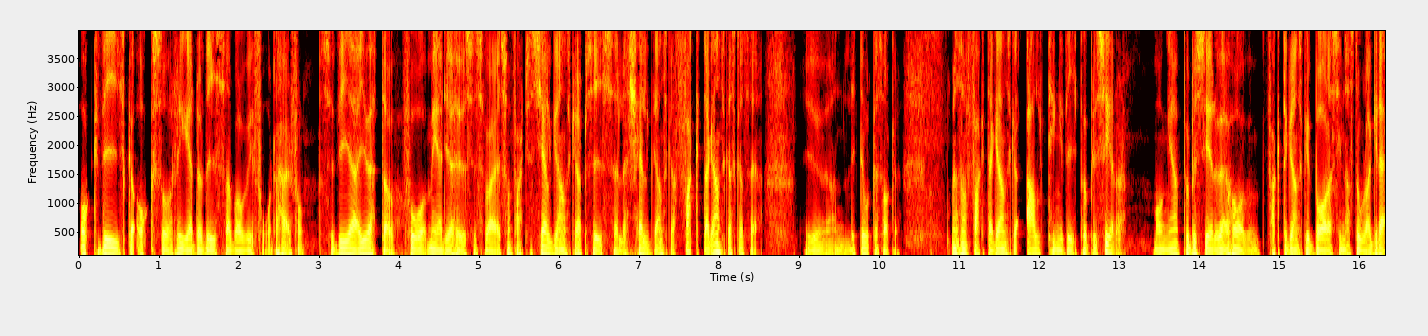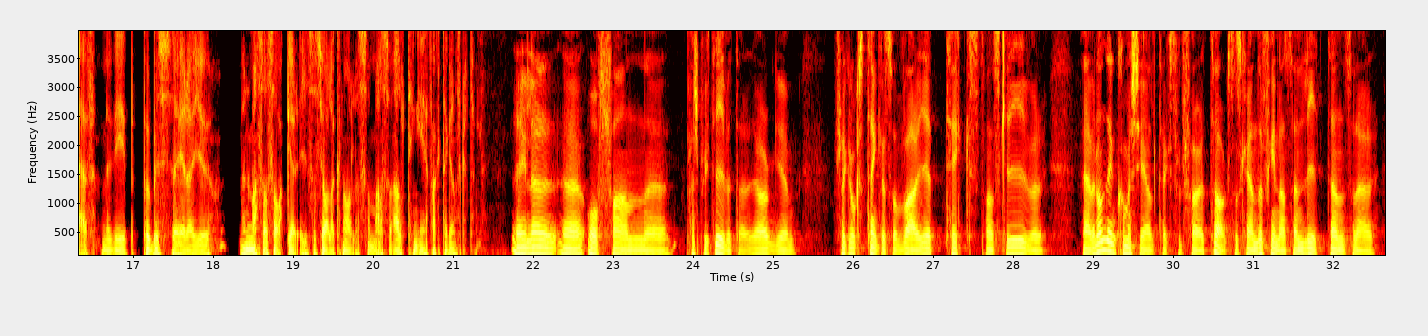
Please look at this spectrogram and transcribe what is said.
Och vi ska också redovisa var vi får det här ifrån. Så vi är ju ett av få mediehus i Sverige som faktiskt källgranskar precis, eller källgranskar, faktagranskar ska jag säga. Det är ju lite olika saker. Men som faktagranskar allting vi publicerar. Många publicerar, har, faktagranskar bara sina stora gräv, men vi publicerar ju en massa saker i sociala kanaler som alltså allting är faktagranskat. Jag gillar eh, off-perspektivet eh, där. Jag eh, försöker också tänka så, varje text man skriver, även om det är en kommersiell text för ett företag, så ska det ändå finnas en liten sån här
